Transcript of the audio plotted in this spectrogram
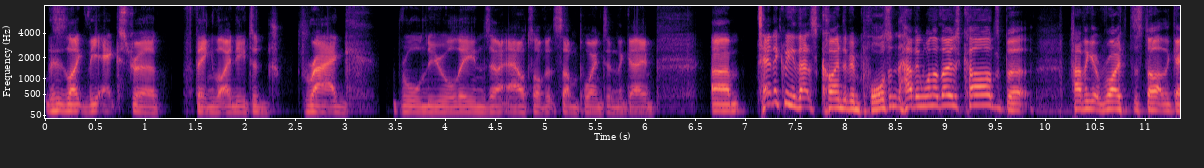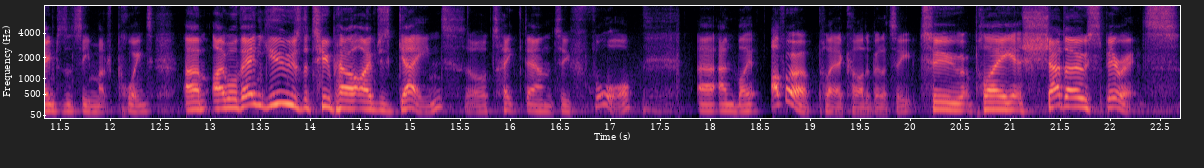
this is like the extra thing that I need to drag Rule New Orleans out of at some point in the game. Um, technically, that's kind of important having one of those cards, but having it right at the start of the game doesn't seem much point. Um, I will then use the two power I've just gained, so I'll take down to four, uh, and my other player card ability to play Shadow Spirits.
